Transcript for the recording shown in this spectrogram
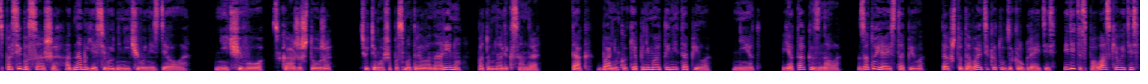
«Спасибо, Саша. Одна бы я сегодня ничего не сделала». «Ничего. Скажешь тоже». Тетя Маша посмотрела на Арину, потом на Александра. «Так, баню, как я понимаю, ты не топила?» «Нет. Я так и знала. Зато я и стопила. Так что давайте-ка тут закругляйтесь. Идите споласкивайтесь,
